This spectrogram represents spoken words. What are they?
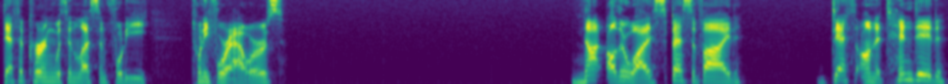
death occurring within less than 40, 24 hours, not otherwise specified, death unattended,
